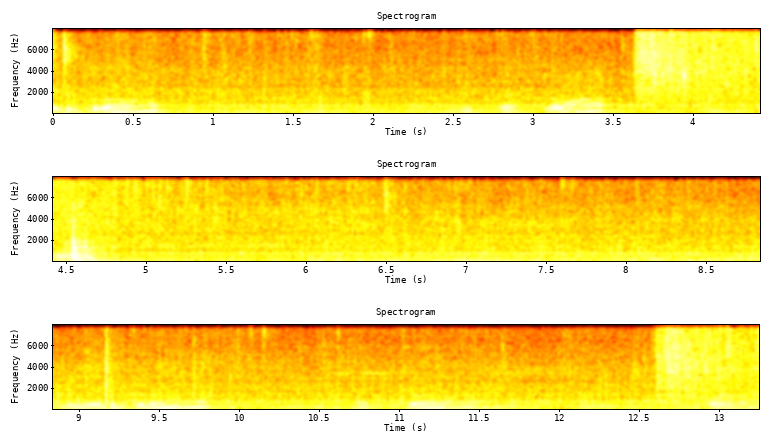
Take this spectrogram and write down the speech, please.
எடுக்கிறோம் தட்டுறோம் போடுறோம். எடுக்கிறோம் தட்டுறோம் போடுறோம்.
